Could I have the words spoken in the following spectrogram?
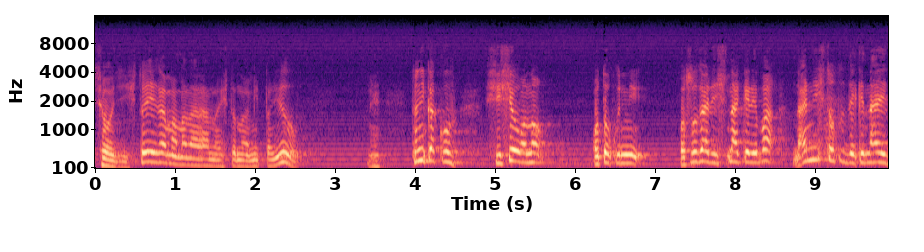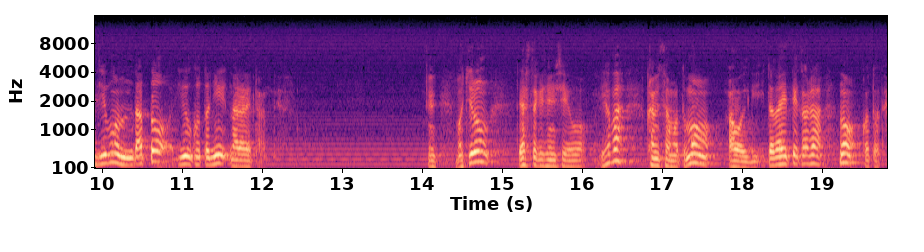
生じ一重がままならぬ人の身という、ね、とにかく師匠のお得におすがりしなければ何一つできない自分だということになられたんです。もちろん安武先生をいわば神様とも仰ぎいただいてからのことです。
